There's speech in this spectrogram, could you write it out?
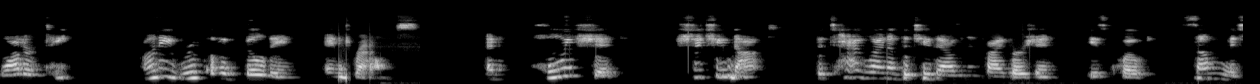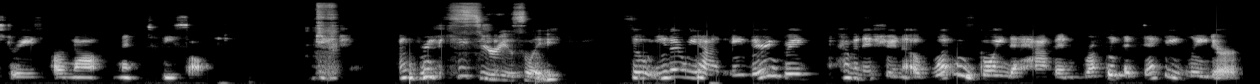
water tank on a roof of a building and drowns. And holy shit, shit you not, the tagline of the 2005 version is, quote, some mysteries are not meant to be solved. I'm really Seriously. So either we had a very big premonition of what was going to happen roughly a decade later,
